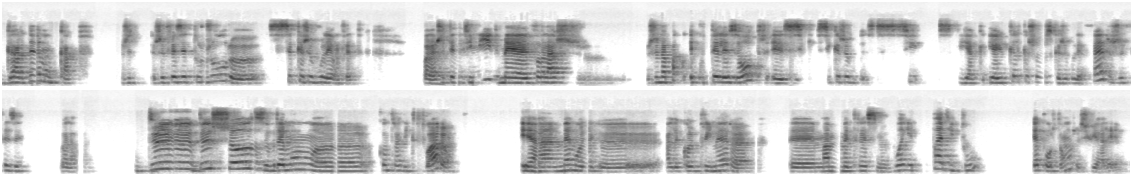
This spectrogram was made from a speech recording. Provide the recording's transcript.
gardé mon cap. Je, faisais toujours euh, ce que je voulais, en fait. Voilà, j'étais timide, mais voilà, je, n'ai pas écouté les autres. Et si, si, y, a, eu quelque chose que je voulais faire, je faisais. Voilà. Deux, deux choses vraiment euh, contradictoires. Et même euh, à l'école primaire, ma maîtresse ne me voyait pas du tout et pourtant, je suis allée,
